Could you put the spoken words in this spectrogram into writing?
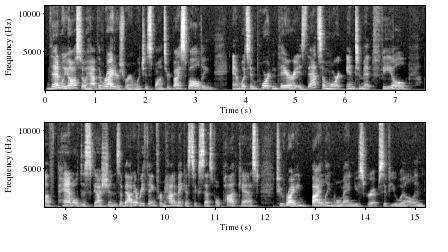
Then we also have the Writers' Room, which is sponsored by Spalding. And what's important there is that's a more intimate feel of panel discussions about everything from how to make a successful podcast to writing bilingual manuscripts, if you will. And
